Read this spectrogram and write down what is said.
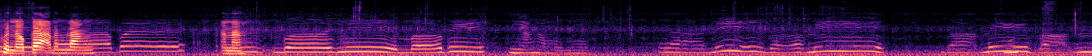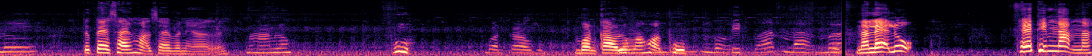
เพิ่นเอากะน้ำลังอันนะบอร์นี่เบอร์นี่มียังทำหมดแม่ลานี่เบอร์นี่บานี่บานี่ ตั้งแต่ใส่หัวใส่บัดนี้เอิญมาห้ามลงผู้บอนเก่าผู้บ่อนเก่าลงมาหอดภูติดบัดบัดบัดนั่นแหละลูก เททิมน้ำนะ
